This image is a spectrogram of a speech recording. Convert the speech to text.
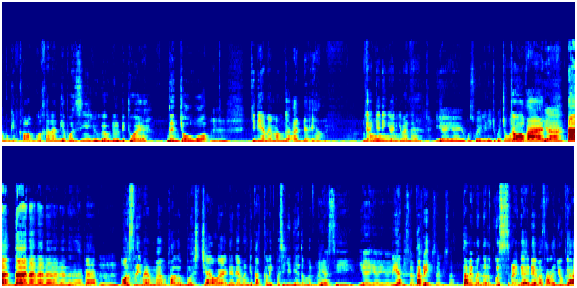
mungkin kalau gue karena dia posisinya juga udah lebih tua ya dan cowok Mm-mm. jadi ya memang nggak ada yang nggak Oh. jadi gimana gimana iya iya iya bos gue yang ini juga cowok Cowok tuh. kan? iya nah nah nah nah nah nah nah, nah, nah. Mm. mostly memang kalau bos cewek dan emang kita klik pasti jadinya teman memang. iya sih iya iya iya Iya, bisa tapi- bisa bisa, bisa. tapi menurut gue sebenarnya nggak ada masalah juga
